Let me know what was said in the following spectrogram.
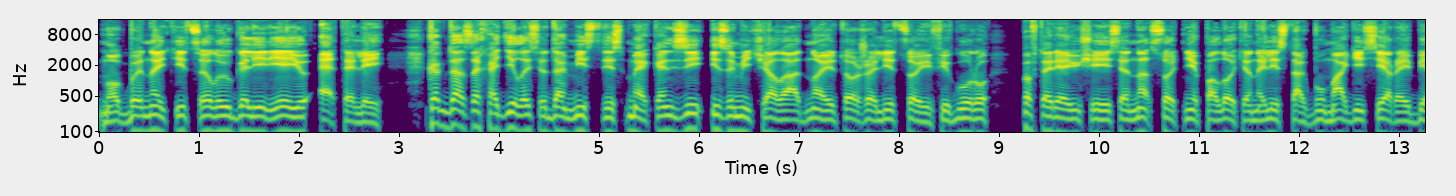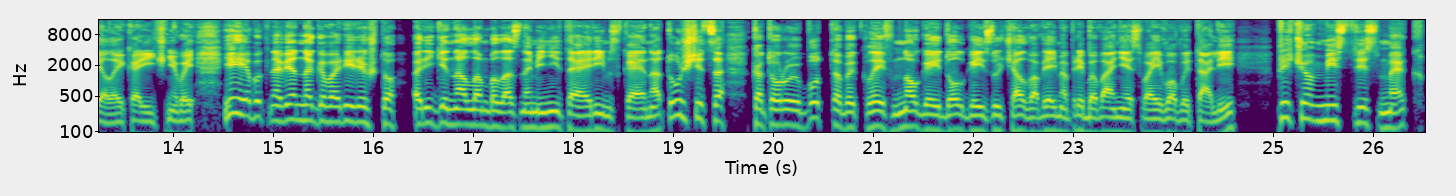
мог бы найти целую галерею этелей — когда заходила сюда мистерис Маккензи и замечала одно и то же лицо и фигуру, повторяющиеся на сотне полотен и листах бумаги серой, белой, коричневой. Ей обыкновенно говорили, что оригиналом была знаменитая римская натурщица, которую будто бы Клейф много и долго изучал во время пребывания своего в Италии. Причем мистрис Мэг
